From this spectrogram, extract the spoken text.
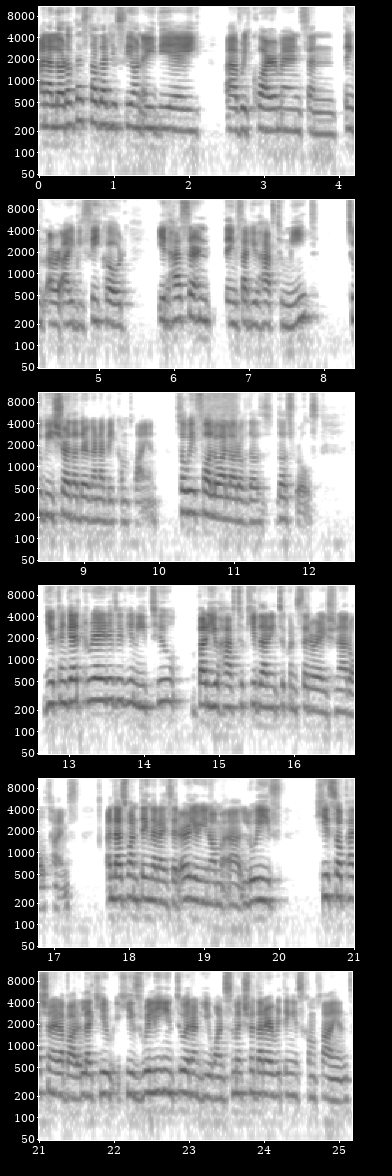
And a lot of the stuff that you see on ADA uh, requirements and things, or IBC code, it has certain things that you have to meet to be sure that they're going to be compliant. So we follow a lot of those those rules. You can get creative if you need to, but you have to keep that into consideration at all times. And that's one thing that I said earlier. You know, uh, Luis, he's so passionate about it. Like he he's really into it, and he wants to make sure that everything is compliant.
